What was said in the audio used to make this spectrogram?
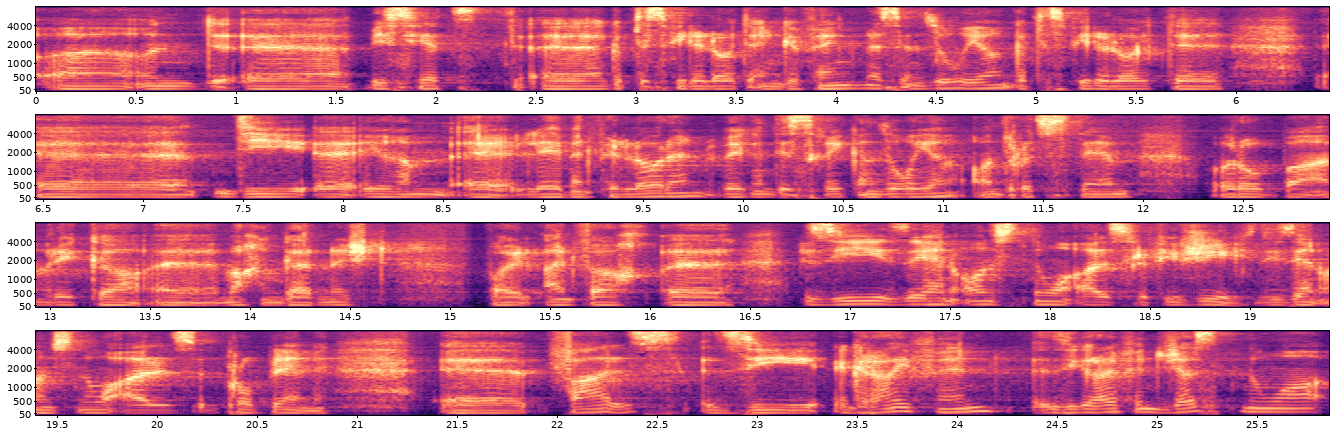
und äh, bis jetzt äh, gibt es viele Leute im Gefängnis in Syrien, gibt es viele Leute, äh, die äh, ihrem äh, Leben verloren wegen des Kriegs in Syrien und trotzdem Europa, Amerika äh, machen gar nicht weil einfach äh, sie sehen uns nur als Refugees, sie sehen uns nur als Probleme. Äh, falls sie greifen, sie greifen just nur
